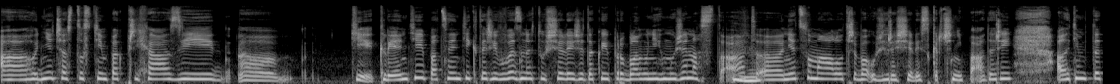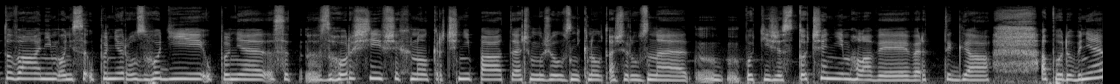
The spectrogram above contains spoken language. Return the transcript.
a hodně často s tím pak přichází uh, ti klienti, pacienti, kteří vůbec netušili, že takový problém u nich může nastat. Mm-hmm. Něco málo třeba už řešili s krční páteří, ale tím tetováním oni se úplně rozhodí, úplně se zhorší všechno, krční páteř, můžou vzniknout až různé mm, potíže s točením hlavy, vertiga a podobně.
